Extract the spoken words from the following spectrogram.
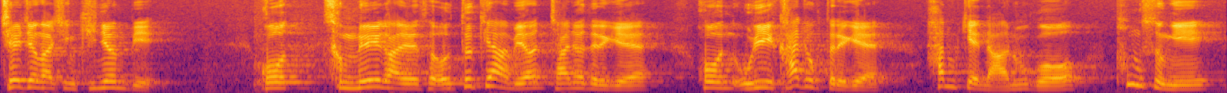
제정하신 기념비, 곧 성례에 관해서 어떻게 하면 자녀들에게 혹은 우리 가족들에게 함께 나누고 풍성히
